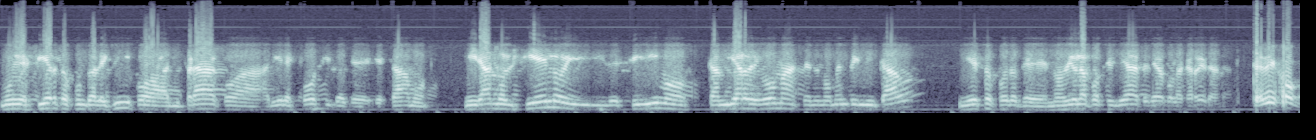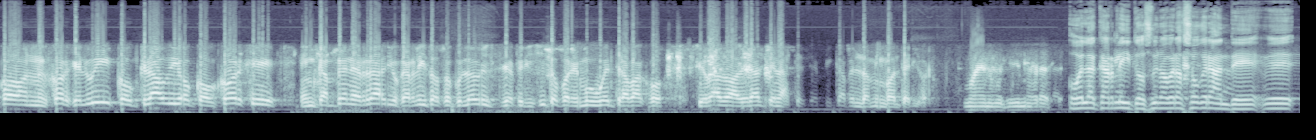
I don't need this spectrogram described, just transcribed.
muy despiertos junto al equipo, a Nifraco, a Ariel Espósito, que estábamos mirando el cielo y decidimos cambiar de gomas en el momento indicado y eso fue lo que nos dio la posibilidad de pelear por la carrera. Te dejo con Jorge Luis, con Claudio, con Jorge en Campeones Radio, Carlitos Okulovic, te felicito por el muy buen trabajo llevado adelante en las TC Pickup el domingo anterior. Bueno, muchísimas gracias. Hola Carlitos, un abrazo grande. Eh,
